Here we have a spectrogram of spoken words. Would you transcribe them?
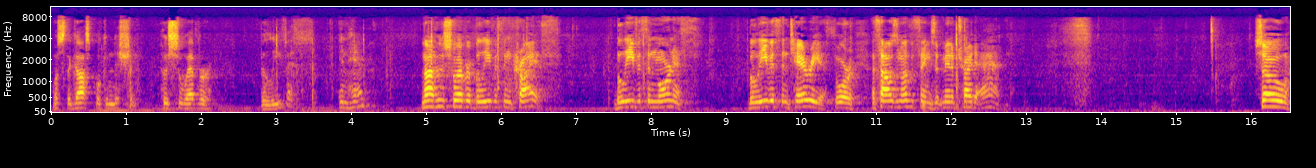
What's the gospel condition? Whosoever believeth in him. Not whosoever believeth and crieth, believeth and mourneth, believeth and tarrieth, or a thousand other things that men have tried to add. So,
